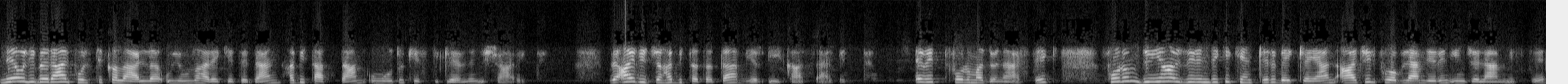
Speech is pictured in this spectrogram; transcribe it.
neoliberal politikalarla uyumlu hareket eden Habitat'tan umudu kestiklerinin işareti. Ve ayrıca Habitat'a da bir ikaz elbette. Evet foruma dönersek, forum dünya üzerindeki kentleri bekleyen acil problemlerin incelenmesi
